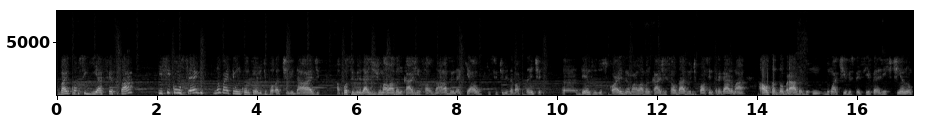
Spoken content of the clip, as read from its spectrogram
vai conseguir acessar e se consegue, não vai ter um controle de volatilidade, a possibilidade de uma alavancagem saudável, né, que é algo que se utiliza bastante uh, dentro dos COIs, né, uma alavancagem saudável onde possa entregar uma alta dobrada de um, de um ativo específico. A gente tinha no,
